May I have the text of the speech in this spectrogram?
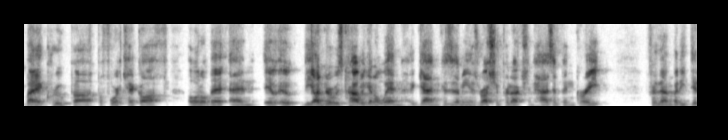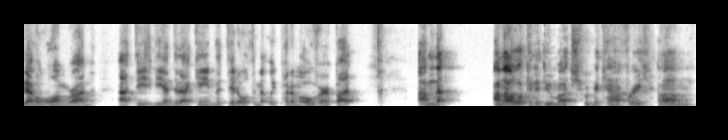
by a group uh, before kickoff a little bit, and it, it, the under was probably going to win again because I mean his rushing production hasn't been great for them, but he did have a long run at the the end of that game that did ultimately put him over. But I'm not I'm not looking to do much with McCaffrey. Um,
